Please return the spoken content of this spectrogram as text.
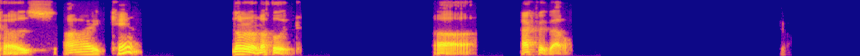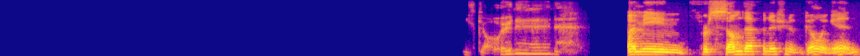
cause I can. No, no, no, not the lead. Uh, activate battle. He's going in. I mean, for some definition of going in.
